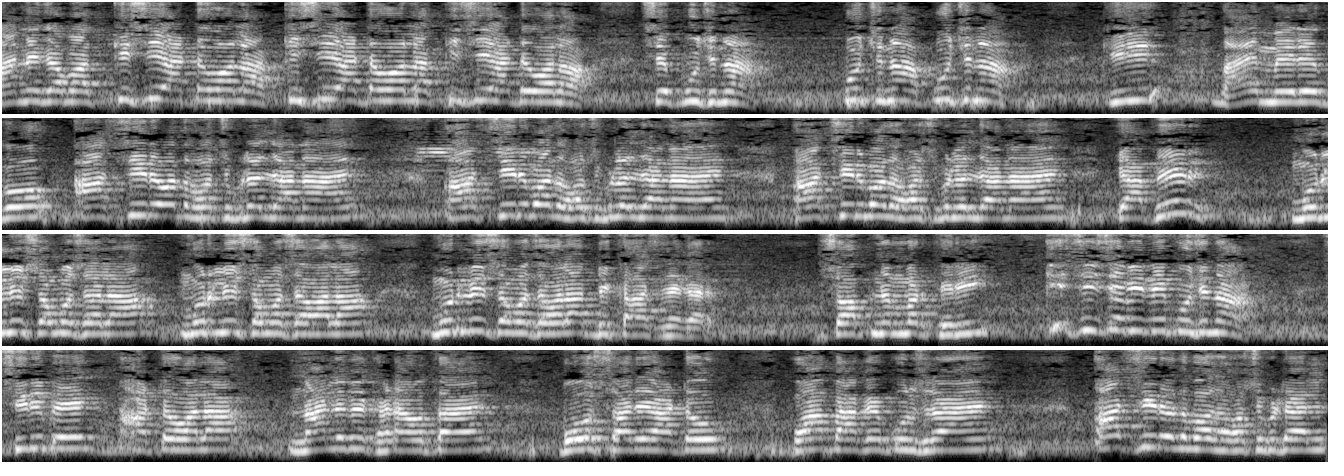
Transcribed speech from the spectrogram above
आने के बाद किसी ऑटो वाला, किसी ऑटो वाला, किसी ऑटो वाला से पूछना पूछना पूछना। कि भाई मेरे को आशीर्वाद हॉस्पिटल जाना है, आशीर्वाद हॉस्पिटल जाना है, आशीर्वाद हॉस्पिटल जाना है, या फिर मुरली समोसा मुरली समोसा वाला मुरली समोसा वाला Vikas Nagar. Shop number three किसी से भी नहीं पूछना। सिर्फ़ एक ऑटो वाला नाले में खड़ा होता है। बहुत सारे ऑटो वहाँ पर आके पूछ रहे हैं, आशीर्वाद हॉस्पिटल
